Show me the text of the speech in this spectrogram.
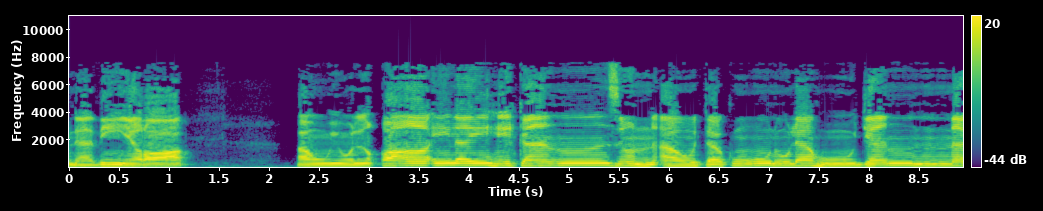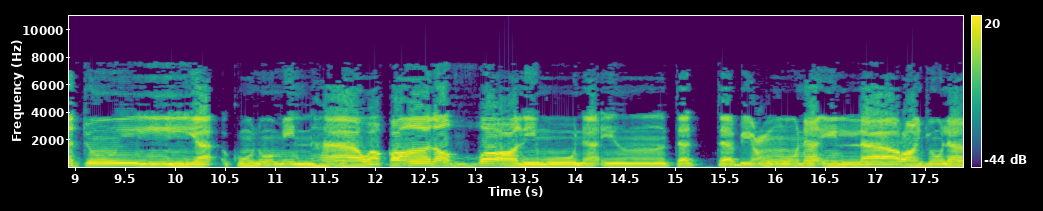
نذيرا أو يلقى إليه كنز أو تكون له جنة يأكل منها وقال الظالمون إن تتبعون إلا رجلا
